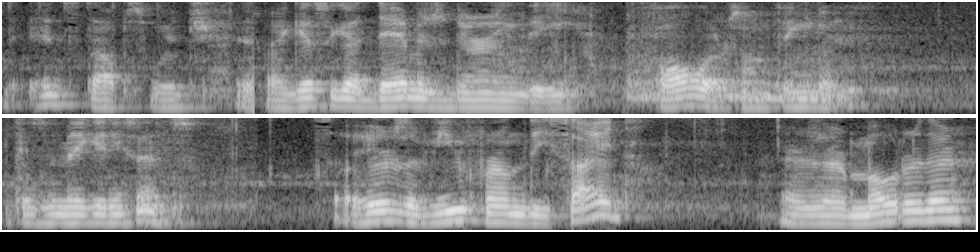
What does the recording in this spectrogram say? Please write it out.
the end-stop switch, I guess it got damaged during the fall or something, but it doesn't make any sense. So here's a view from the side. There's our motor there.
